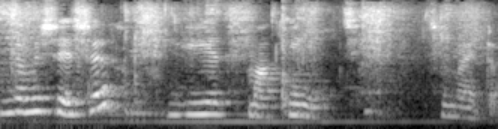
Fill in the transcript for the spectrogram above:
কিন্তু আমি শেষে ঘিয়ে মাখিয়ে নিচ্ছি সিমাইটা।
